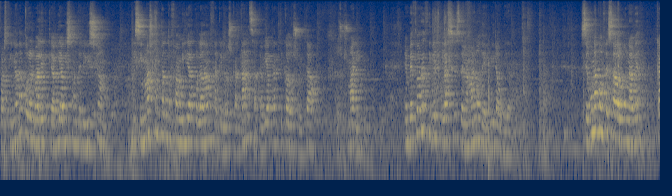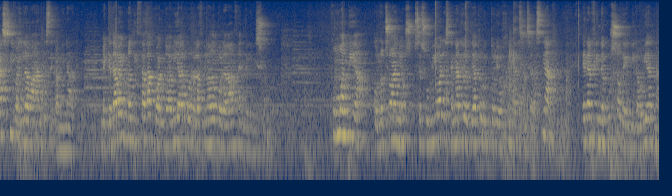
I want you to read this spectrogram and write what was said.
fascinada por el ballet que había visto en televisión y sin más contacto familiar con la danza que la euskaldanza que había practicado su etá, Jesús Mari, empezó a recibir clases de la mano de Elvira Ubierna. Según ha confesado alguna vez, casi bailaba antes de caminar. Me quedaba hipnotizada cuando había algo relacionado con la danza en televisión. Un buen día, con ocho años, se subió al escenario del Teatro Victoria Eugenia de San Sebastián, en el fin de curso de Elvira Ovierna,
